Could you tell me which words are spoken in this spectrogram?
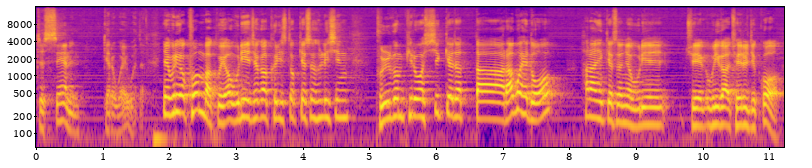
to sin and get away with it. 예, 우리가 구원받고요. 우리 죄가 그리스도께서 흘리신 붉은 피로 씻겨졌다라고 해도 하나님께서는요. 우리 죄 우리가 죄를 짓고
